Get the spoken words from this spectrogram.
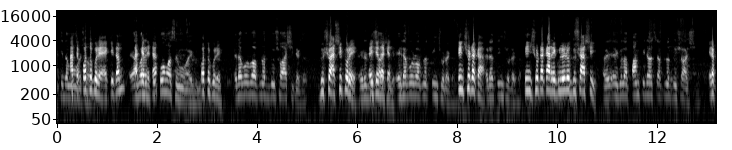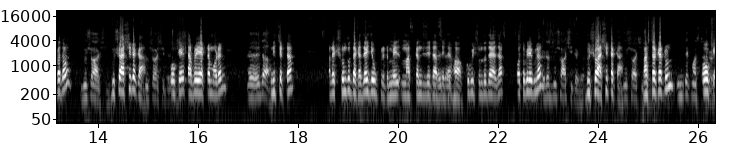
একই দাম আচ্ছা কত করে? একই দাম? দেখেন এটা। কম আছে এগুলো কত করে? এটা পড়বে আপনার দুশো আশি টাকা। দুশো আশি করে? এই যে দেখেন। এটা পড়বে আপনার তিনশো টাকা। তিনশো টাকা? এটা তিনশো টাকা। তিনশো টাকা আশি? এগুলা পাম্পিটা হচ্ছে আপনার দুশো আশি। এটা কত? দুশো আশি। দুশো আশি টাকা? দুশো আশি টাকা। ওকে তারপরে একটা মডেল। এটা। নিচেরটা? অনেক সুন্দর দেখা যায় যে উপরেটা মে- মাঝখানে যেটা আছে এটা হ্যাঁ খুবই সুন্দর দেখা যায়। কত করে এগুলো? এটা দুশো আশি টাকা। দুশো আশি টাকা। দুশো আশি master carton intake master okay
